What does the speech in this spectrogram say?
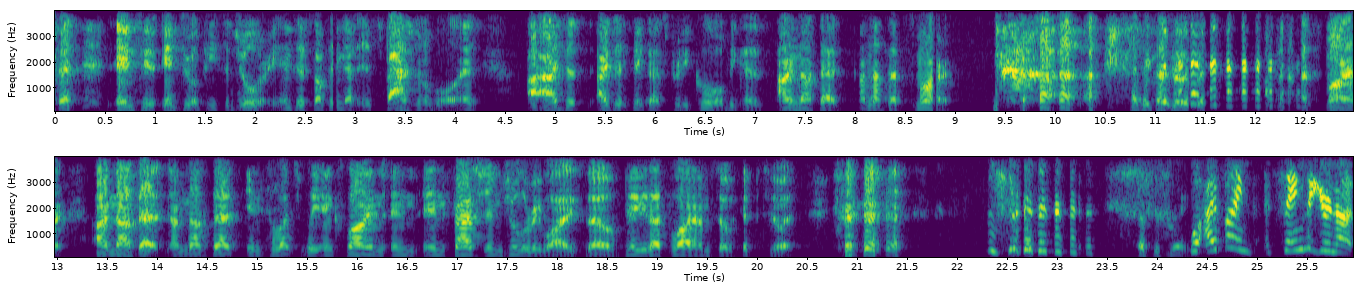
into into a piece of jewelry into something that is fashionable. And I, I just I just think that's pretty cool because I'm not that I'm not that smart. I think that's really I'm not that smart. I'm not that I'm not that intellectually inclined in in fashion jewelry wise, so maybe that's why I'm so hip to it. that's just me. Well, I find saying that you're not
